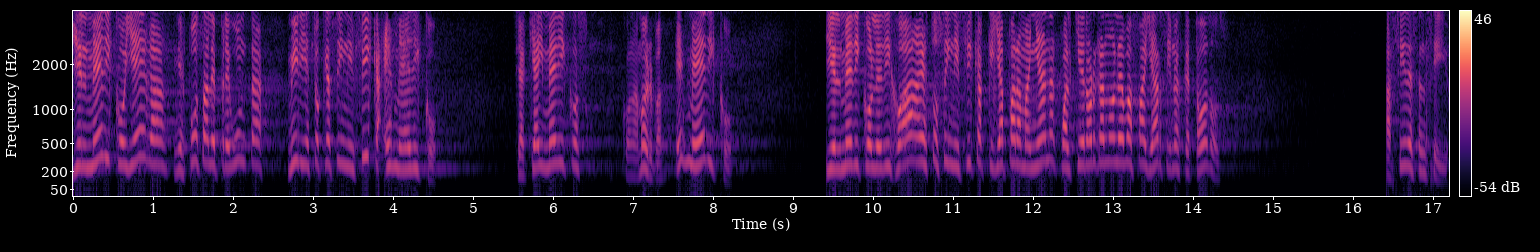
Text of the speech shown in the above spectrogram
Y el médico llega, mi esposa le pregunta, mire, ¿esto qué significa? Es médico. Si aquí hay médicos con amor, ¿va? es médico. Y el médico le dijo, ah, esto significa que ya para mañana cualquier órgano le va a fallar, si no es que todos. Así de sencillo.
